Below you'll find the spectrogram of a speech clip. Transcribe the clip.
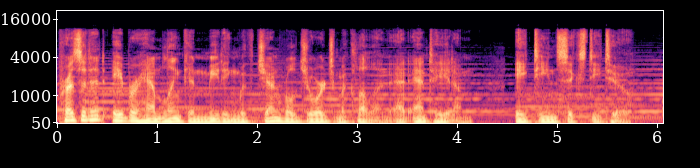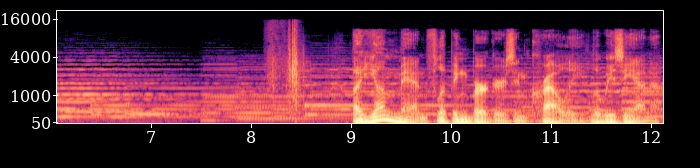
President Abraham Lincoln meeting with General George McClellan at Antietam, 1862. A young man flipping burgers in Crowley, Louisiana,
